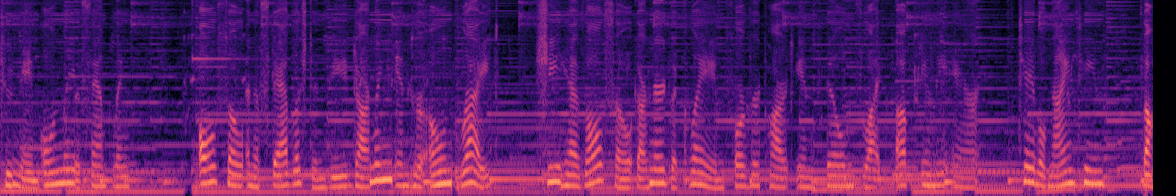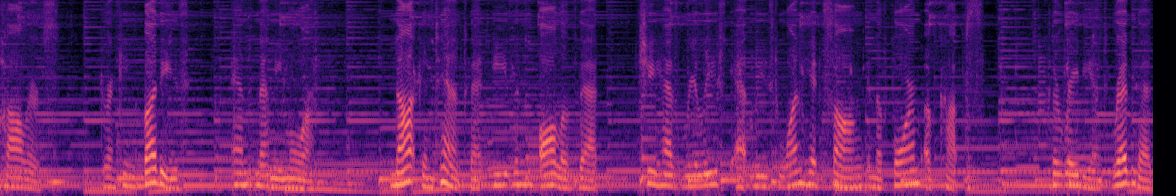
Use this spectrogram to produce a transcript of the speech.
to name only a sampling. Also an established indie darling in her own right, she has also garnered acclaim for her part in films like Up in the Air, Table 19, The Hollars, drinking buddies, and many more. Not content that even all of that, she has released at least one hit song in the form of Cups. The Radiant Redhead,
